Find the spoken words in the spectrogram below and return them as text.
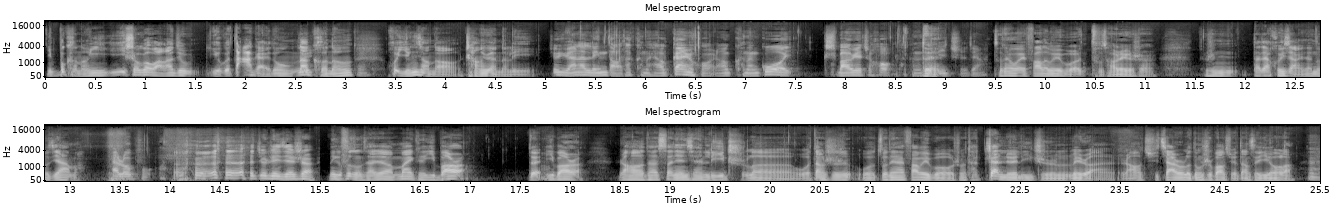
你不可能一一收购完了就有个大改动，那可能会影响到长远的利益。就原来领导他可能还要干一会儿，然后可能过十八个月之后，他可能才离职这样。昨天我也发了微博吐槽这个事儿，就是大家回想一下诺基亚嘛，艾洛普，就这些事儿。那个副总裁叫麦克伊巴尔，对伊巴尔。然后他三年前离职了，我当时我昨天还发微博，我说他战略离职微软，然后去加入了东视暴雪当 CEO 了。嗯。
